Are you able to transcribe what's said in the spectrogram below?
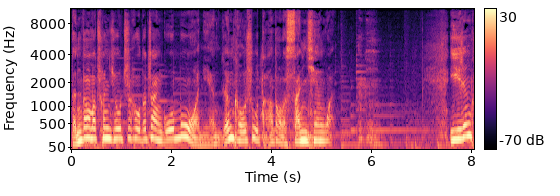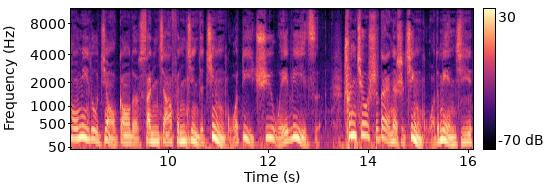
等到了春秋之后的战国末年，人口数达到了三千万。以人口密度较高的三家分晋的晋国地区为例子，春秋时代那是晋国的面积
